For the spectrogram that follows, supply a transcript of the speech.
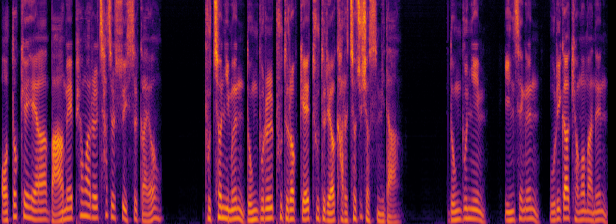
어떻게 해야 마음의 평화를 찾을 수 있을까요? 부처님은 농부를 부드럽게 두드려 가르쳐 주셨습니다. 농부님, 인생은 우리가 경험하는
